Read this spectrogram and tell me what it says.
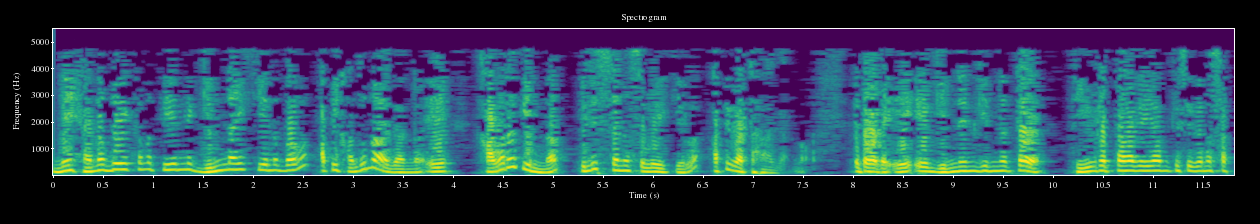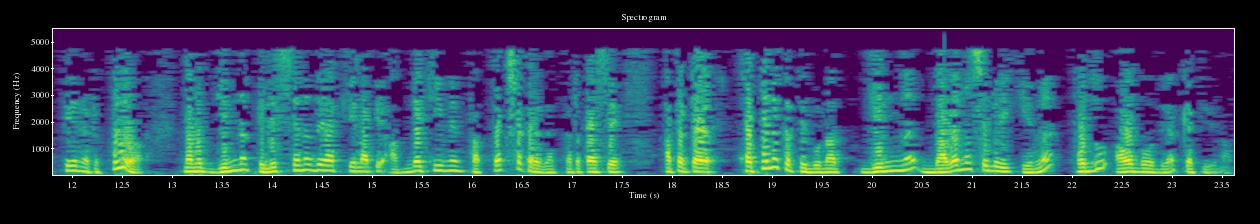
මේ හැම දෙයකම තියෙන්නේ ගින්නයි කියන බව අපි හඳුනා ගන්නවා ඒ කවර ගින්නක් පිලිස්සන සුළුයි කියලා අපි වටහා ගන්නවා එතකොට ඒ ඒ ගින්නෙන් ගින්නට තීව්‍රතාවය යම් කිසි වෙනසක් තියෙනට පුළුවන් නමුත් ගින්න පිලිස්සන දෙයක් කියලා අපි අත්දැකීමෙන් ප්‍රත්‍යක්ෂ කරගත්තට පස්සේ අපට කොතනක තිබුණත් ගින්න දවන සුළුයි කියන පොදු අවබෝධයක් ඇති වෙනවා.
